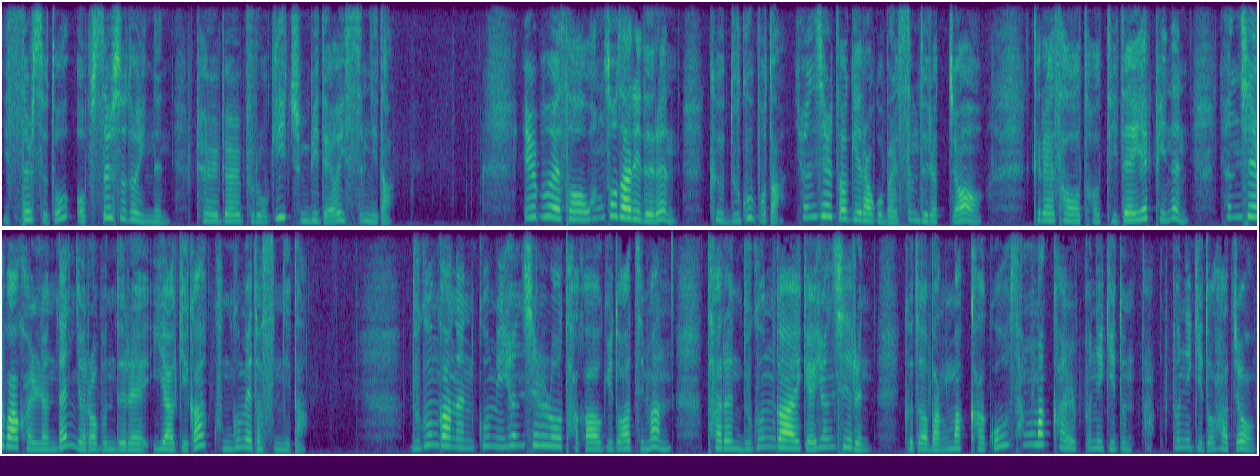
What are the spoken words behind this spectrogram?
있을 수도 없을 수도 있는 별별 부록이 준비되어 있습니다. 일부에서 황소자리들은 그 누구보다 현실적이라고 말씀드렸죠. 그래서 저 DJ 해피는 현실과 관련된 여러분들의 이야기가 궁금해졌습니다. 누군가는 꿈이 현실로 다가오기도 하지만 다른 누군가에게 현실은 그저 막막하고 삭막할 뿐이기도, 뿐이기도 하죠.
